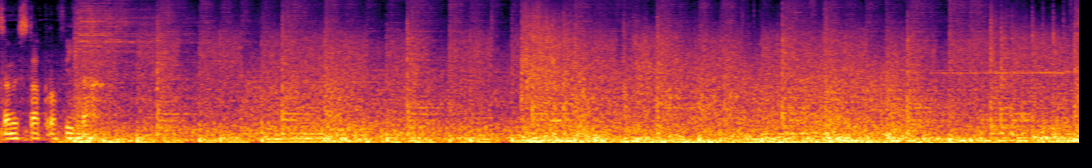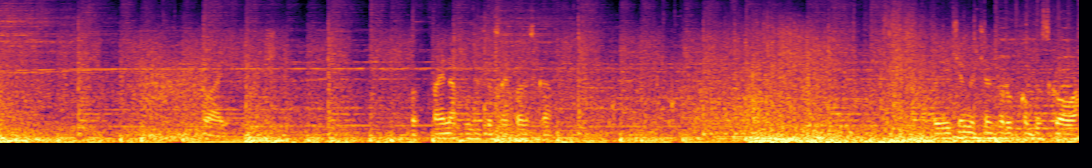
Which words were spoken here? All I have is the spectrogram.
co? Zemsta profita. Słuchaj. To Fajna pozycja snajperska. To jedziemy ciężarówką bez koła.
